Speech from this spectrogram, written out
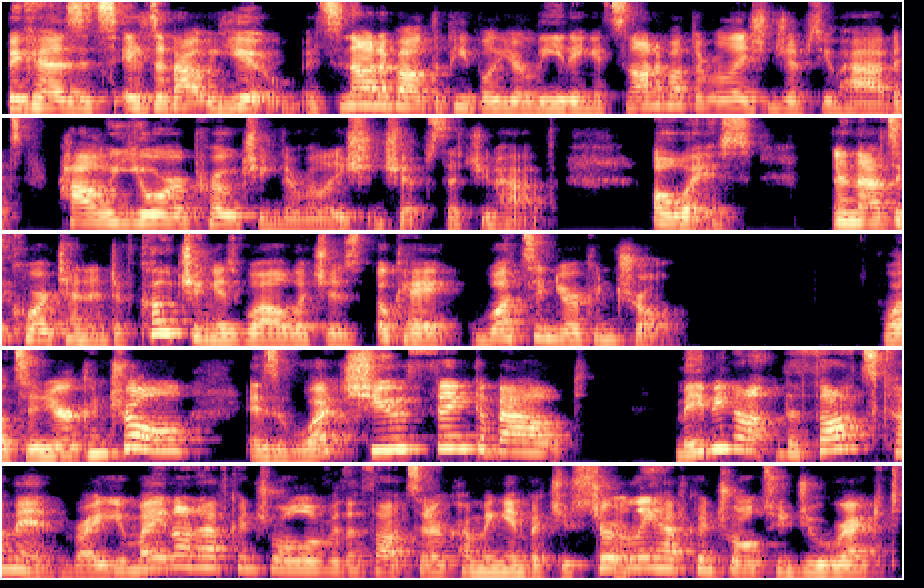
because it's it's about you. It's not about the people you're leading. It's not about the relationships you have. It's how you're approaching the relationships that you have always. And that's a core tenet of coaching as well which is okay what's in your control? What's in your control is what you think about. Maybe not the thoughts come in right? You might not have control over the thoughts that are coming in but you certainly have control to direct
